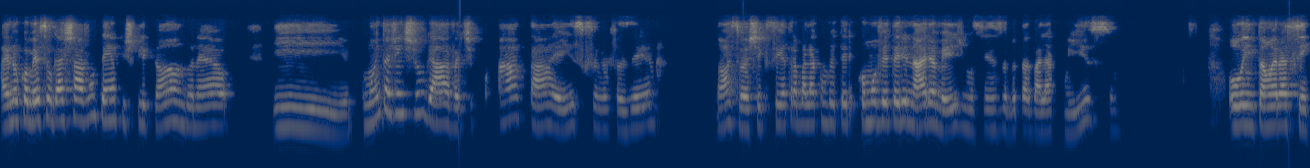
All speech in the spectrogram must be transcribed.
Aí no começo eu gastava um tempo explicando, né? E muita gente julgava, tipo, ah, tá, é isso que você vai fazer? Nossa, eu achei que você ia trabalhar veter... como veterinária mesmo, você resolveu trabalhar com isso. Ou então era assim,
